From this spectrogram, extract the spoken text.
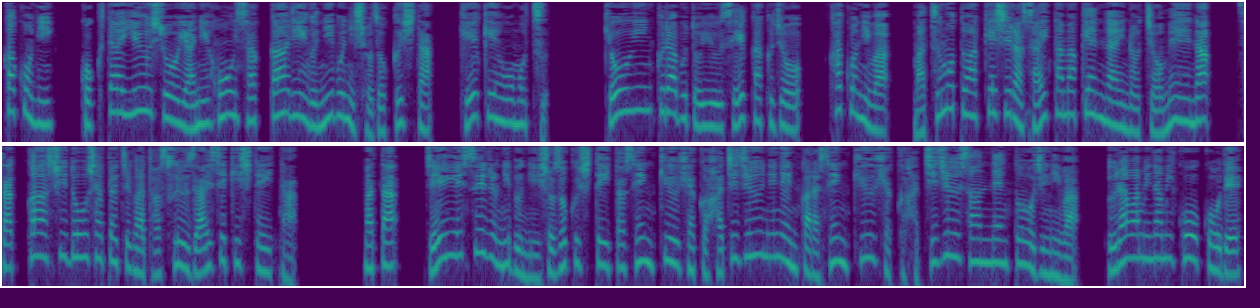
過去に国体優勝や日本サッカーリーグ2部に所属した経験を持つ。教員クラブという性格上、過去には松本明氏ら埼玉県内の著名なサッカー指導者たちが多数在籍していた。また、JSL2 部に所属していた1982年から1983年当時には、浦和南高校で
